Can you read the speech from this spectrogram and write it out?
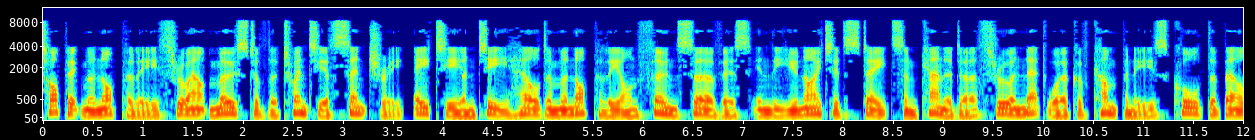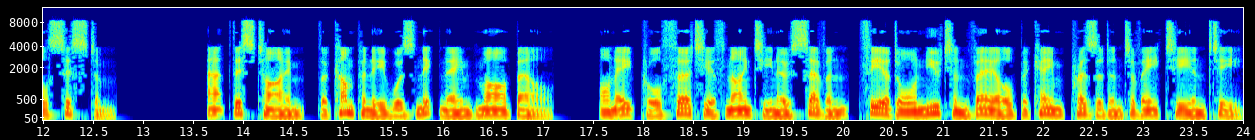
Topic monopoly Throughout most of the 20th century, AT&T held a monopoly on phone service in the United States and Canada through a network of companies called the Bell System. At this time, the company was nicknamed Ma Bell. On April 30, 1907, Theodore Newton Vail became president of AT&T.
